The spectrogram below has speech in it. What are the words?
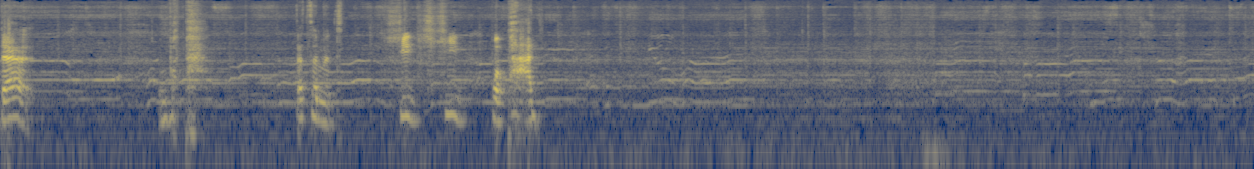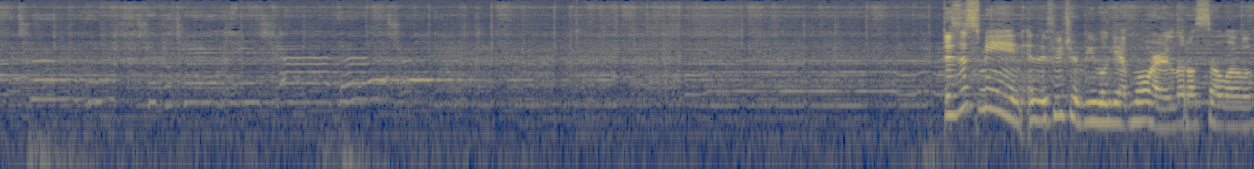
That. That's a. She. She. Wapad. Does this mean in the future we will get more little solo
